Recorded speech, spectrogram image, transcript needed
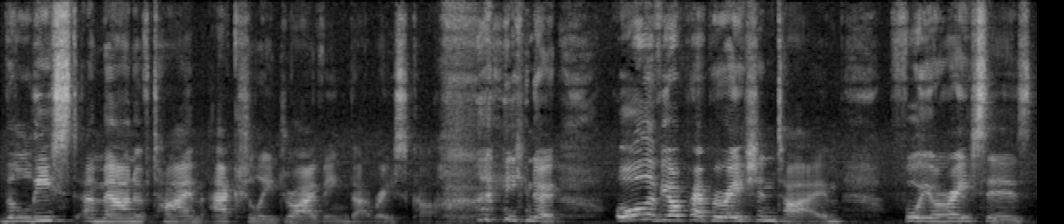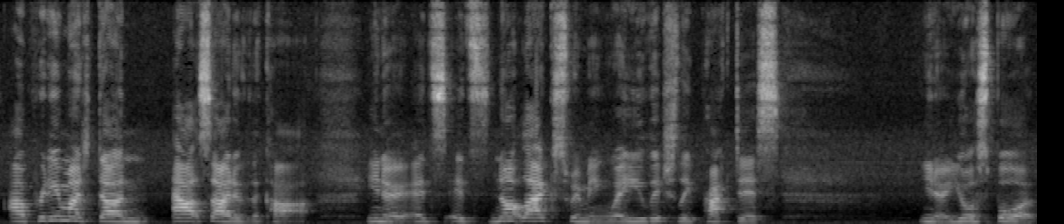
the least amount of time actually driving that race car. you know, all of your preparation time for your races are pretty much done outside of the car. You know, it's it's not like swimming where you literally practice you know your sport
